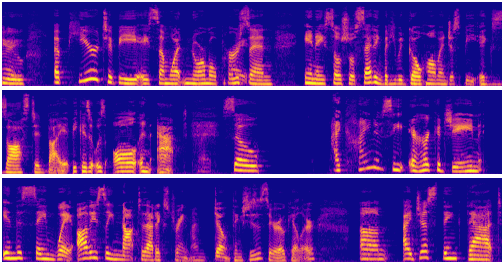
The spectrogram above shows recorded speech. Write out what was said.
to Right. appear to be a somewhat normal person in a social setting, but he would go home and just be exhausted by it because it was all an act. Right. So I kind of see Erika Jayne in the same way. Obviously not to that extreme. I don't think she's a serial killer. Um, I just think that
